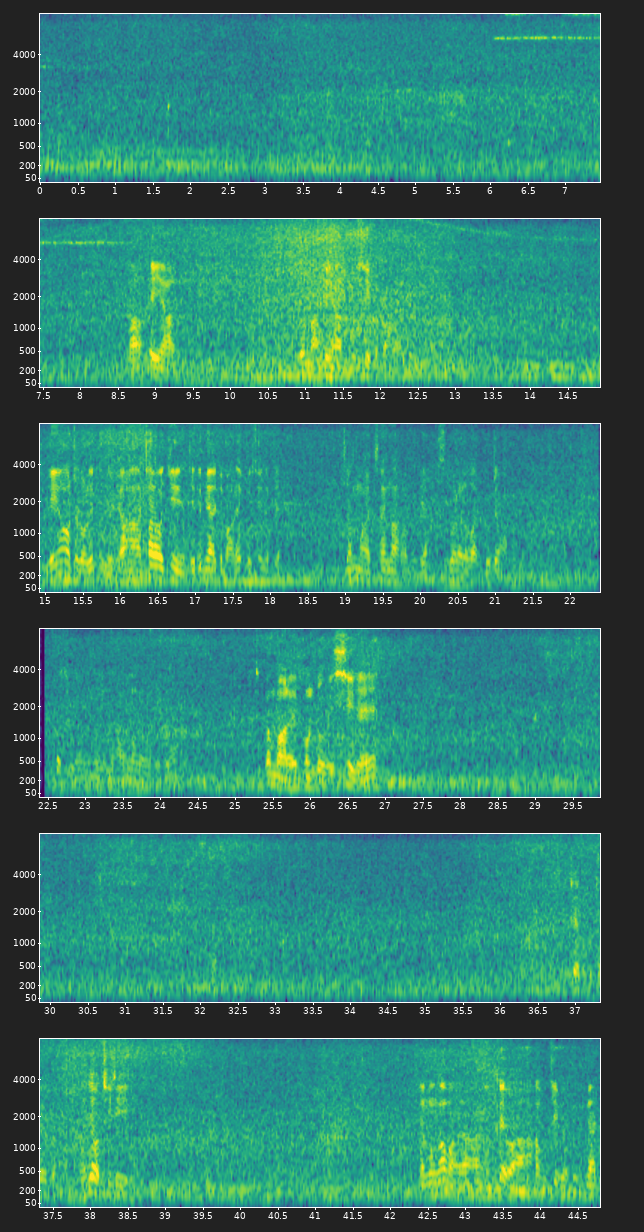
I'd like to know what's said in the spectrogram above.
တော့အိမ်ရတယ်ဒီမှာအိမ်ရရှိပါပါလေလေးအောင်တော်တော်လေးပူတယ်ဗျာ6ရောက်ကြည့်ရင်ကျေးဇူးများတင်ပါတယ်ကိုစင်းနဲ့ဗျာကျမ်းမှာချမ်းသာပါဗျာစီကောလည်းတော့တိုးတက်အောင်လို့ပတ်စုံငွေတွေအားရပါပါဗျာဒီ ဘက်မှာလည်းကွန်ဒိုတွေရှိတယ်တဲ့တဲ့ဘာကြောက်ထီထီရန်ကုန်ကမှာတော့ကဲပါကြည့်ပြီးသူများ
